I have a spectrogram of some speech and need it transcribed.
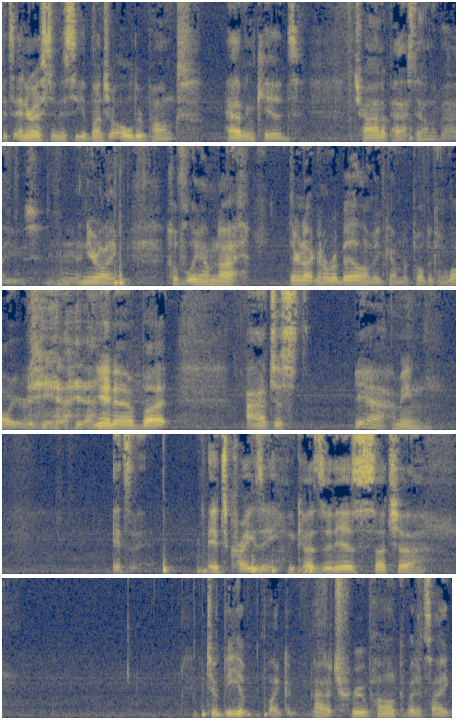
it's interesting to see a bunch of older punks having kids, trying to pass down the values. Mhm. And you're like, hopefully, I'm not. They're not going to rebel and become Republican lawyers. yeah, yeah, you know but i just yeah i mean it's it's crazy because it is such a to be a like not a true punk but it's like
